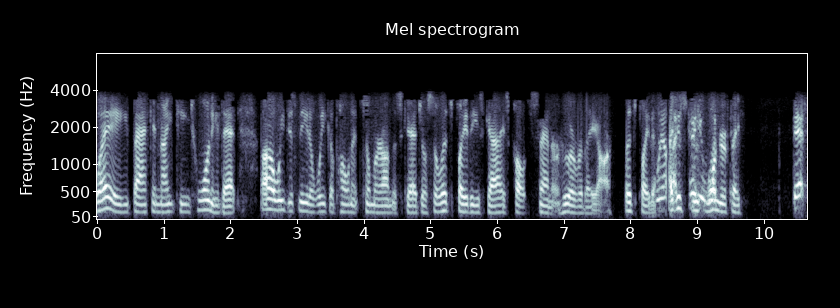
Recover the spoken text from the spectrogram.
way back in 1920 that oh we just need a weak opponent somewhere on the schedule so let's play these guys called Centre whoever they are let's play them well, i just I wonder what, if they that's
